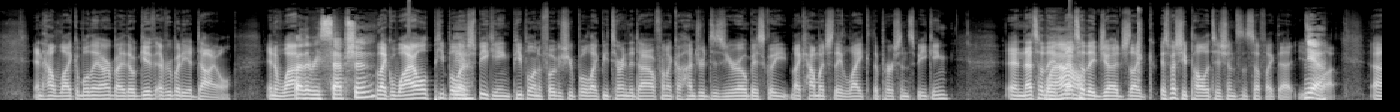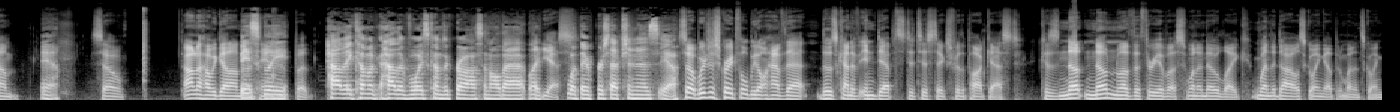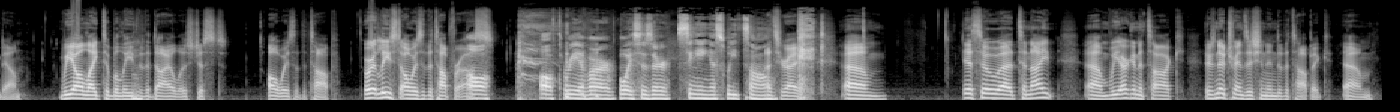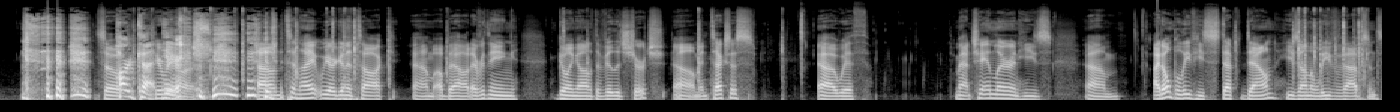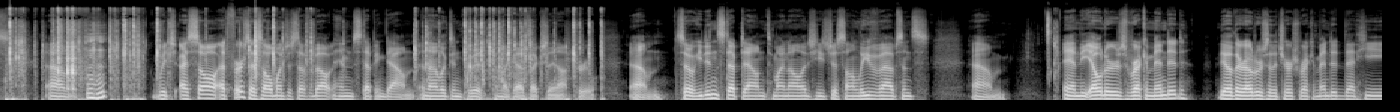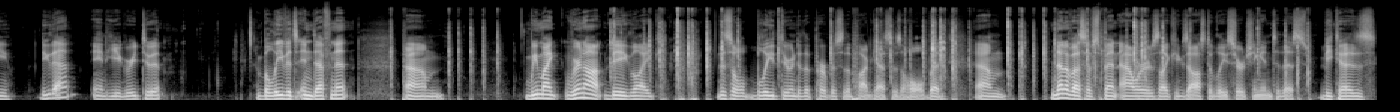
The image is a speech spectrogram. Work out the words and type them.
and how likable they are by they'll give everybody a dial. And a while By the reception. like while people Yeah. are speaking, people in a focus group will like be turning the dial from like 100 to 0, basically like how much they like the person speaking. And that's how they that's how they judge like especially politicians and stuff like that. Yeah. A lot. Um Yeah. so I don't know how we got on Basically- but How they come, how their voice comes across, and all that. Like yes. what their perception is. Yeah. So we're just grateful we don't have that those kind of in-depth statistics for the podcast because no, none of the three of us want to know like when the dial is going up and when it's going down. We all like to believe that the dial is just always at the top, or at least always at the top for us. All- All three of our voices are singing a sweet song. That's right. um, yeah. So uh, tonight um, we are going to talk. There's no transition into the topic. Um, so Hard cut here here. we are. um, tonight we are going to talk um, about everything going on at the Village Church um, in Texas uh, with Matt Chandler, and he's. Um, I don't believe he's stepped down. He's on a leave of absence, um, Mhm. which I saw at first. I saw a bunch of stuff about him stepping down, and then I looked into it. I'm like, that's actually not true. Um, so he didn't step down, to my knowledge. He's just on a leave of absence. Um, and the elders recommended, the other elders of the church recommended that he do that, and he agreed to it. I believe it's indefinite. Um, we might, we're not big like this will bleed through into the purpose of the podcast as a whole, but um, none of us have spent hours like exhaustively searching into this because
